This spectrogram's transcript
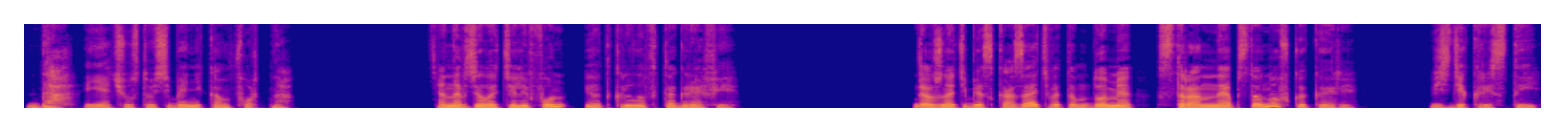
«Да, я чувствую себя некомфортно». Она взяла телефон и открыла фотографии. «Должна тебе сказать, в этом доме странная обстановка, Кэрри. Везде кресты.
